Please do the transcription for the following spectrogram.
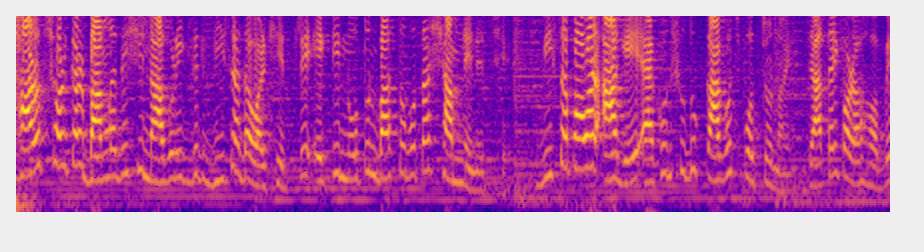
ভারত সরকার বাংলাদেশি নাগরিকদের ভিসা দেওয়ার ক্ষেত্রে একটি নতুন বাস্তবতা সামনে এনেছে। ভিসা পাওয়ার আগে এখন শুধু কাগজপত্র নয়, যাচাই করা হবে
